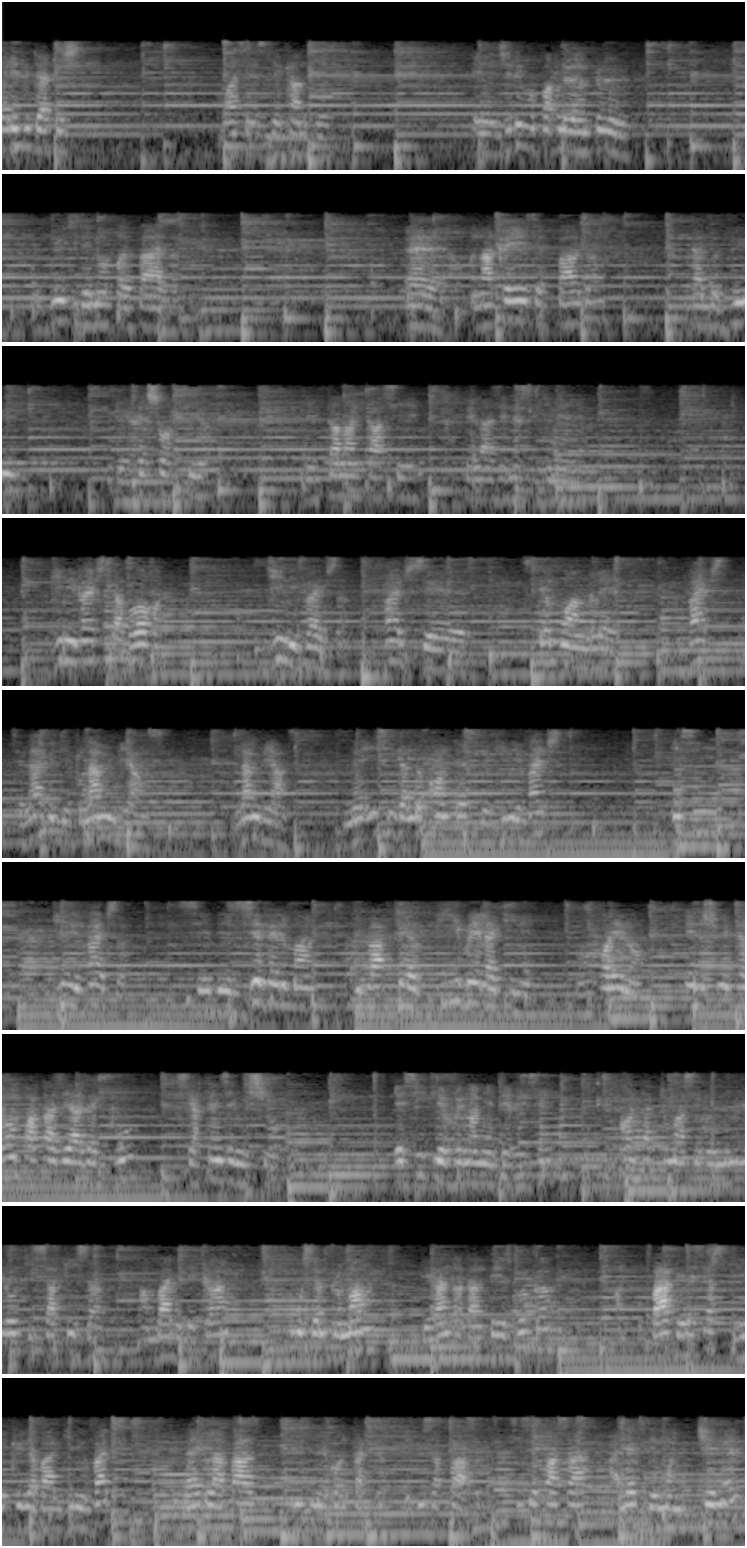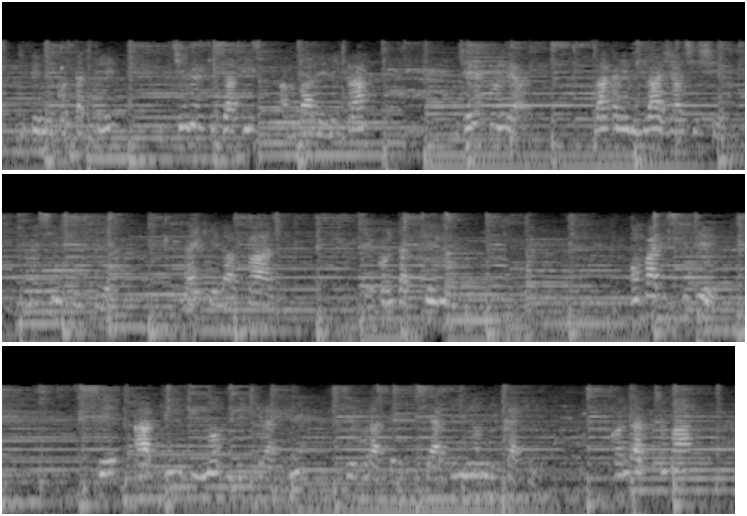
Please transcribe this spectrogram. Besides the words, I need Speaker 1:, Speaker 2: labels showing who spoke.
Speaker 1: Salut à tous. Moi c'est Kanté. Et je vais vous parler un peu du but de notre page. Euh, on a créé cette page dans le but de ressortir les talents cachés de la jeunesse guinéenne. Guinea Vibes d'abord. Guinea Vibes. Vibes c'est un mot anglais. Vibes, cela veut dire l'ambiance. L'ambiance. Mais ici, dans le contexte de Guinea Vibes, ici, Guinea Vibes, c'est des événements qui vont faire vibrer la Guinée. Vous voyez, non? Et nous souhaiterons partager avec vous certaines émissions. Et si tu es vraiment intéressé, contacte-moi sur le numéro qui s'affiche en bas de l'écran ou simplement tu rentres dans Facebook, en bas de recherche, tu écris là-bas Guinea Vibes, tu likes la tu me contactes. Et puis ça passe. Si c'est pas ça, à l'aide de mon Gmail, tu peux me contacter. Gmail qui s'affiche en bas de l'écran. Je répondrai. Là, quand même, là, j'en suis sûr. Vous plaît, likez la page et contactez-nous. On va discuter. C'est à but non lucratif, je vous rappelle, c'est à but non lucratif. Contacte-moi, je te répondrai.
